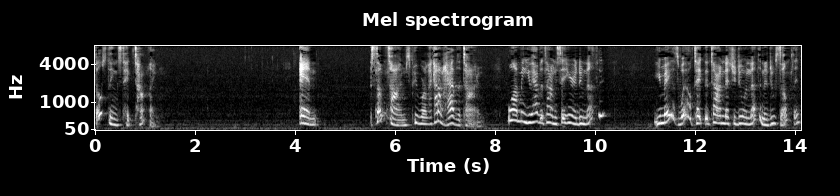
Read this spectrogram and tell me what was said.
those things take time. And sometimes people are like, I don't have the time. Well, I mean, you have the time to sit here and do nothing. You may as well take the time that you're doing nothing to do something.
